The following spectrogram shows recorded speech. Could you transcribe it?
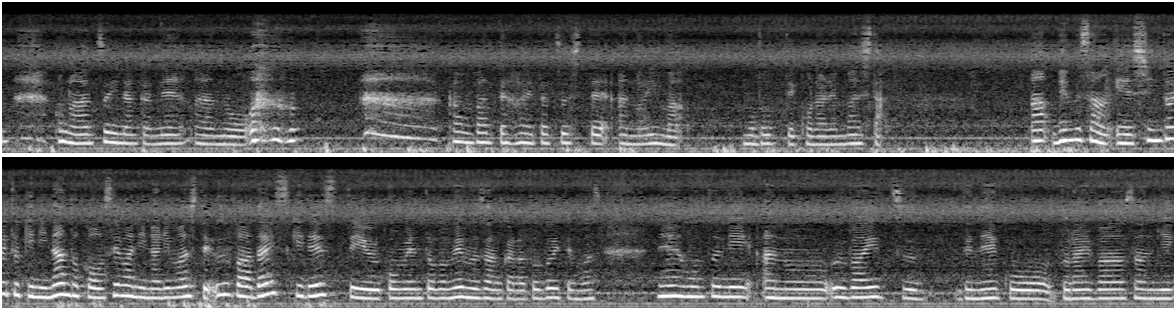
この暑い中ねあの 頑張って配達してあの今戻ってこられました。あメムさん、えー、しんどい時に何度かお世話になりましてウーバー大好きですっていうコメントがメムさんから届いてます。ね本当にあのウーバーイーツでねこうドライバーさんに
